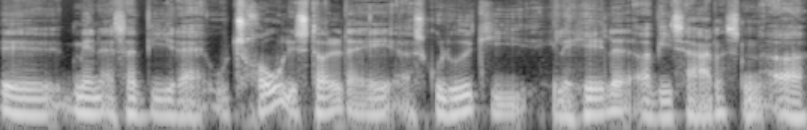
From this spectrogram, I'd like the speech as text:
øh, men altså, vi er da utrolig stolte af at skulle udgive Helle Helle og Vita Andersen og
